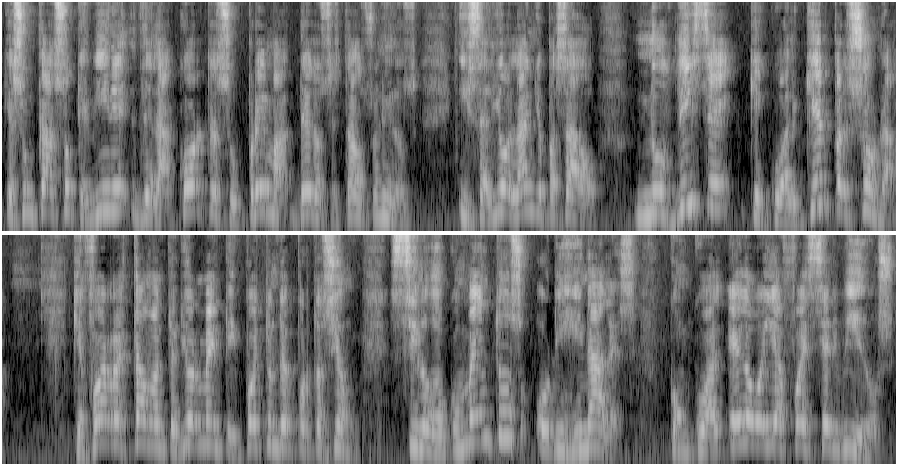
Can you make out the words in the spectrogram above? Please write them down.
que es un caso que viene de la Corte Suprema de los Estados Unidos y salió el año pasado, nos dice que cualquier persona que fue arrestado anteriormente y puesto en deportación, si los documentos originales con cual él o ella fue servidos,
